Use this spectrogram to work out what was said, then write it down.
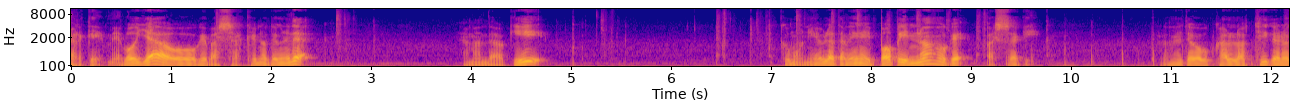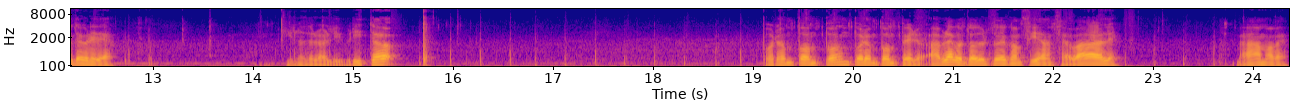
¿Ahora qué? ¿Me voy ya o qué pasa? Es que no tengo ni idea. Me ha mandado aquí. Como niebla también hay popis, ¿no? ¿O qué pasa aquí? ¿Por dónde tengo que buscar los tickets? No tengo ni idea. Aquí lo de los libritos. Porón, pom, pom, porón, pom, pero Habla con tu adulto de confianza, vale Vamos a ver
